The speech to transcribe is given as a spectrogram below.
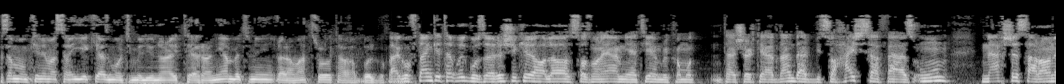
اصلا ممکنه مثلا یکی از مولتی میلیونرهای تهرانی هم بتونه این غرامت رو تقبل بکنه. و گفتن که طبق گزارشی که حالا سازمان امنیتی امریکا منتشر کردن در 28 صفحه از اون نقش سران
